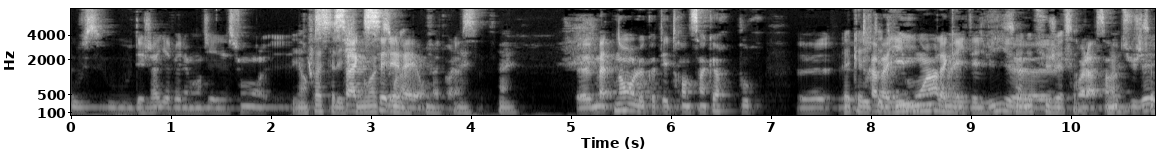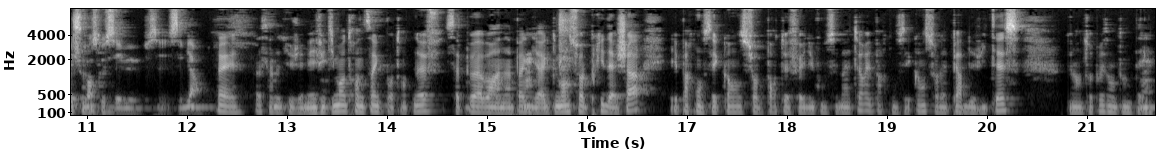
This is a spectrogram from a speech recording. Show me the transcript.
où, où, déjà il y avait la mondialisation. Et en face, ça accélérait en fait. Voilà. Euh, maintenant, le côté 35 heures pour euh, la travailler moins, la qualité de vie. C'est un autre euh, sujet, ça. Voilà, c'est un autre sujet. je pense que c'est c'est bien. Ouais, ça c'est un autre sujet. Mais effectivement, 35 pour 39, ça peut avoir un impact directement sur le prix d'achat et par conséquent sur le portefeuille du consommateur et par conséquent sur la perte de vitesse de l'entreprise en tant que telle.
